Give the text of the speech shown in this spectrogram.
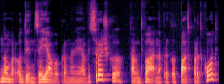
номер один заяву про надання відстрочку, там два, наприклад, паспорт-код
